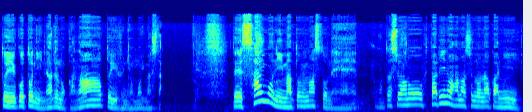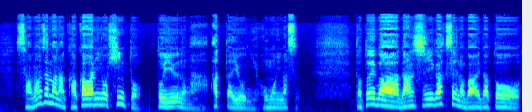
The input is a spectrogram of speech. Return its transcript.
ということになるのかなというふうに思いました。で最後にまとめますとね私はあの2人の話の中にさまざまな関わりのヒントというのがあったように思います。例えば男子学生の場合だと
